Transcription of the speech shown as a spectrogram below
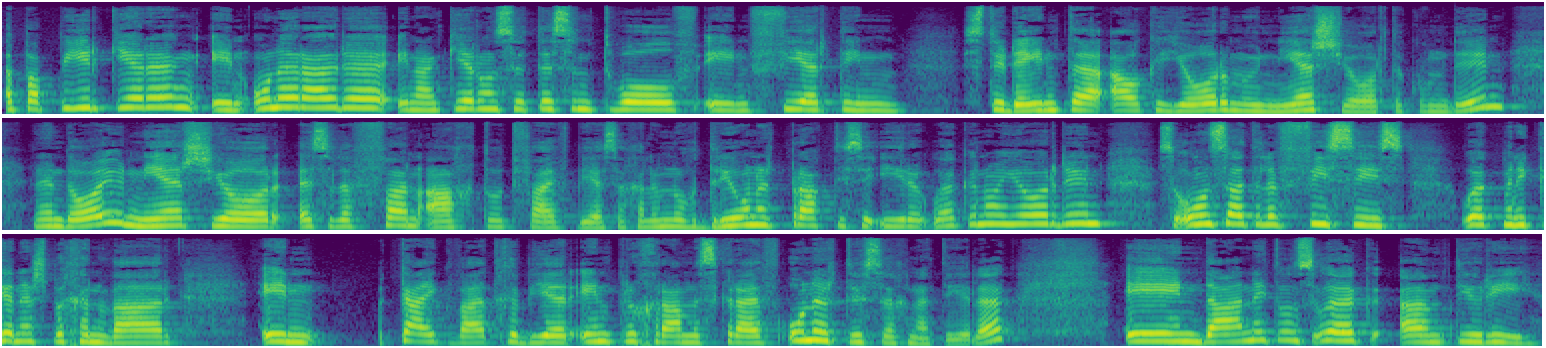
'n papierkering en onderhoude en dan keer ons so tussen 12 en 14 studente elke jaar om honeursjaar te kom doen. En in daai honeursjaar is hulle van 8 tot 5 besig. Hulle moet nog 300 praktiese ure ook in 'n jaar doen. So ons laat hulle fisies ook met die kinders begin werk en kyk wat gebeur en programme skryf onder toesig natuurlik. En dan het ons ook um teorie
